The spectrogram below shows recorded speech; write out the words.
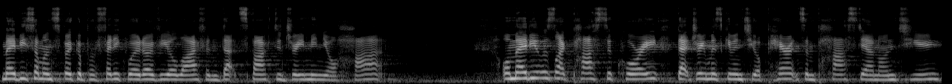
Maybe someone spoke a prophetic word over your life and that sparked a dream in your heart. Or maybe it was like Pastor Corey, that dream was given to your parents and passed down onto you.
